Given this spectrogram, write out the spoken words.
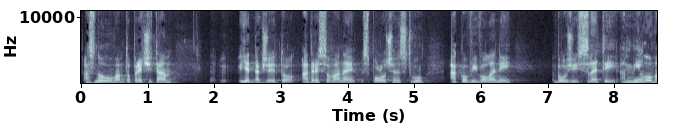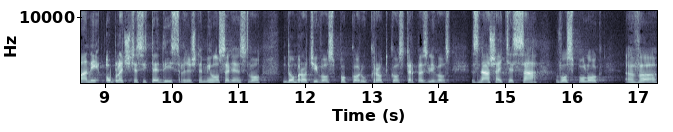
A znovu vám to prečítam, jednak, že je to adresované spoločenstvu, ako vyvolený Boží svety a milovaní, oblečte si tedy srdečné milosedenstvo, dobrotivosť, pokoru, krotkosť, trpezlivosť. Znášajte sa vo spolok v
